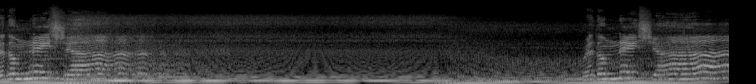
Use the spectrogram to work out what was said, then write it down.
Rhythm Nation. Rhythm Nation.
